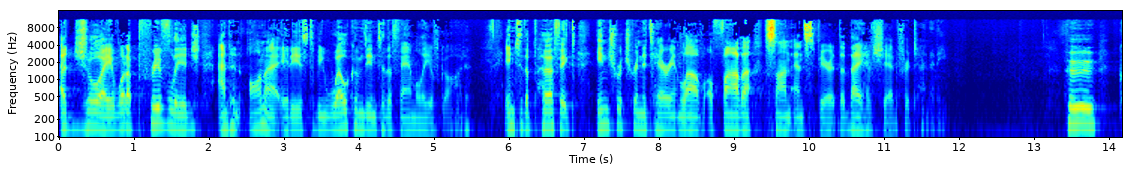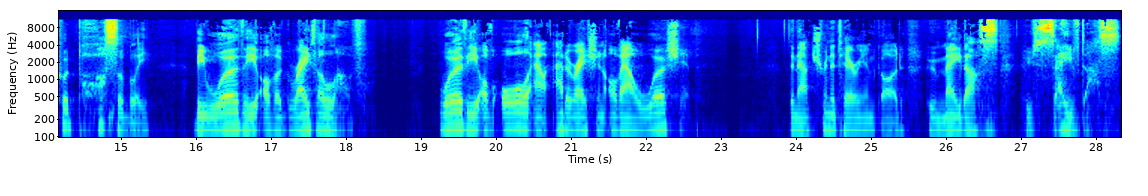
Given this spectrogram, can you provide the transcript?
a joy, what a privilege and an honor it is to be welcomed into the family of God, into the perfect intra Trinitarian love of Father, Son, and Spirit that they have shared for eternity. Who could possibly be worthy of a greater love, worthy of all our adoration, of our worship, than our Trinitarian God who made us, who saved us?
